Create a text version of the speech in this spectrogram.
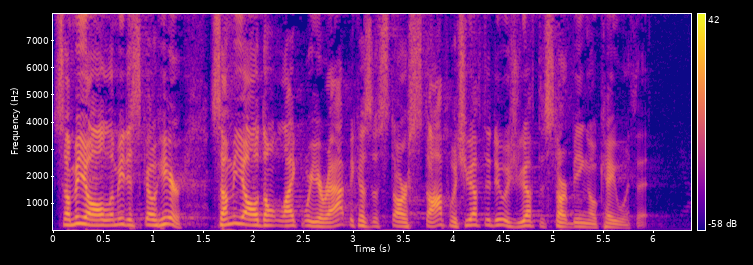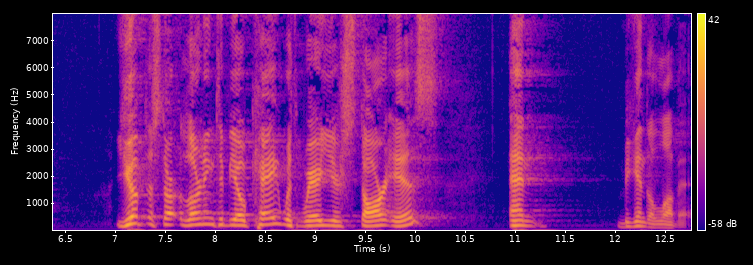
Some of y'all, let me just go here. Some of y'all don't like where you're at because the star stopped. What you have to do is you have to start being okay with it. You have to start learning to be okay with where your star is and begin to love it.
